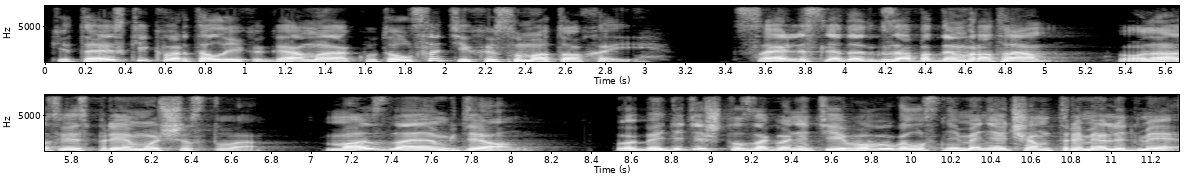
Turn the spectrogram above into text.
Китайский квартал Якогама окутался тихой суматохой. «Цель следует к западным вратам. У нас есть преимущество. Мы знаем, где он. Убедитесь, что загоните его в угол с не менее чем тремя людьми».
